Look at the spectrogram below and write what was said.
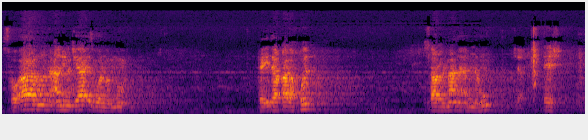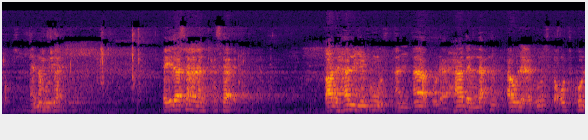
سؤال عن الجائز والممنوع. فإذا قال خذ صار المعنى أنه إيش؟ أنه جائز. فإذا سأل السائل قال هل يجوز أن آكل هذا اللحم أو لا يجوز؟ فقلت كل.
